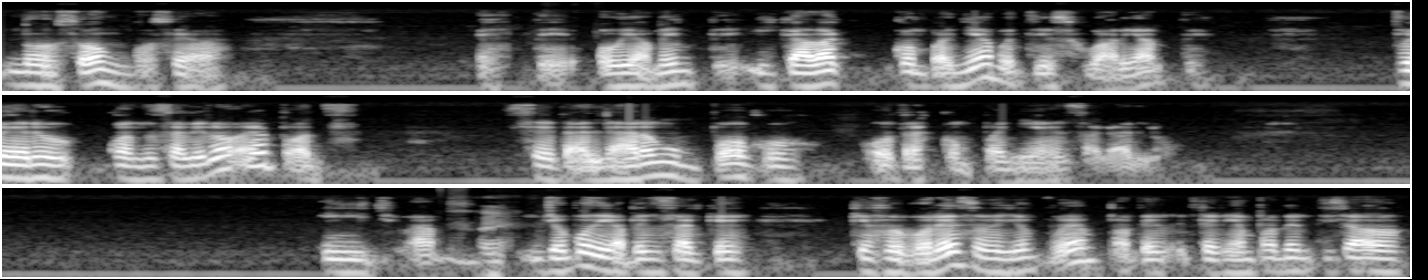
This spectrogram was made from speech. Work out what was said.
no son, o sea, este, obviamente, y cada compañía pues tiene su variante. Pero cuando salieron los AirPods, se tardaron un poco otras compañías en sacarlo. Y yo, ah, yo podría pensar que, que fue por eso. Ellos pues, paten- tenían patentizado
